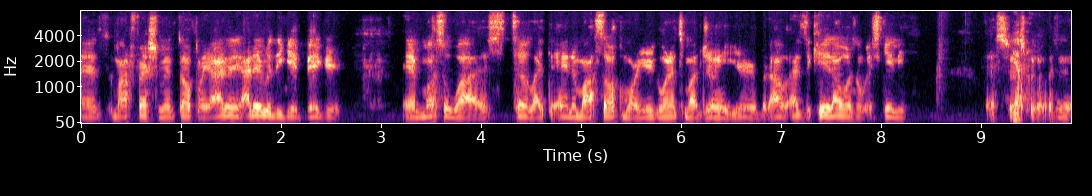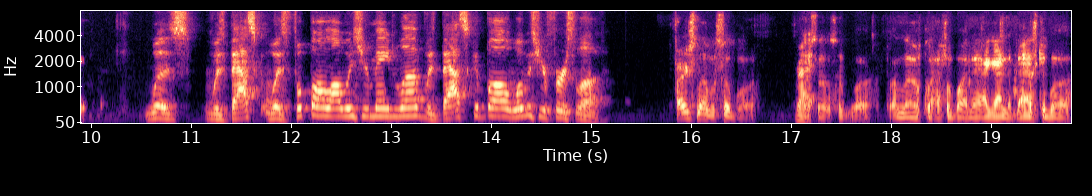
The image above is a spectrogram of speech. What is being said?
as my freshman sophomore. I didn't I didn't really get bigger and muscle wise till like the end of my sophomore year, going into my junior year. But I, as a kid, I wasn't always skinny. That's just yep. what was it. Was was basket was football always your main love? Was basketball? What was your first love? First love was football. Right. So football. I love playing football. Now I got into basketball.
